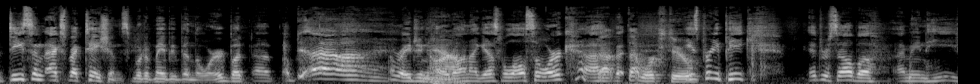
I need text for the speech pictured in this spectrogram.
decent expectations would have maybe been the word, but uh, a, a raging Yeah. hard on, I guess, will also work. Uh, that, that works too. he's pretty peak. Idris Elba. I mean, he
